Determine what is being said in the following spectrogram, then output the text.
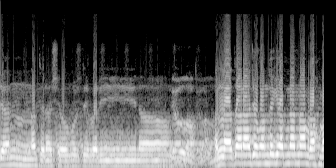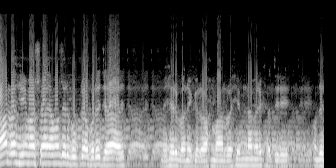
জান্নাতে না সেও বুঝতে পারি না। আল্লাহ তারা যখন থেকে আপনার নাম রহমান রহিম আসায় আমাদের বুকটা ভরে যায়, মেহরবানি করে রহমান রহিম নামের খাতিরে আমাদের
